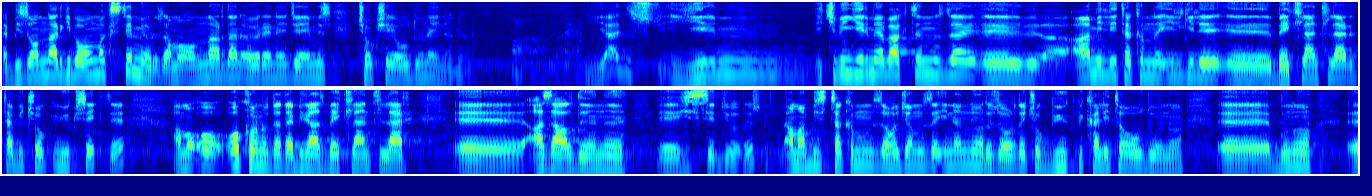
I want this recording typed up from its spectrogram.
Ya biz onlar gibi olmak istemiyoruz ama onlardan öğreneceğimiz çok şey olduğuna inanıyorum. Yani 20 2020'ye baktığımızda e, A milli takımla ilgili e, beklentiler tabii çok yüksekti. Ama o o konuda da biraz beklentiler e, azaldığını e, hissediyoruz. Ama biz takımımıza, hocamıza inanıyoruz. Orada çok büyük bir kalite olduğunu, e, bunu e,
